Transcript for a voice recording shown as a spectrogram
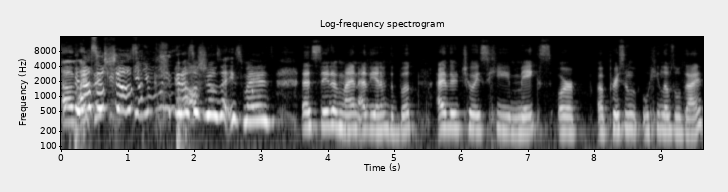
I also think- shows. Can you please It also shows that Ishmael's uh, state of mind at the end of the book. Either choice he makes or a person he loves will die.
